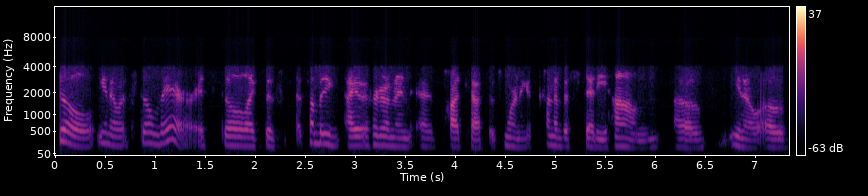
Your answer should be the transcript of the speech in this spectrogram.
still you know it's still there it's still like this somebody i heard on a, a podcast this morning it's kind of a steady hum of you know of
